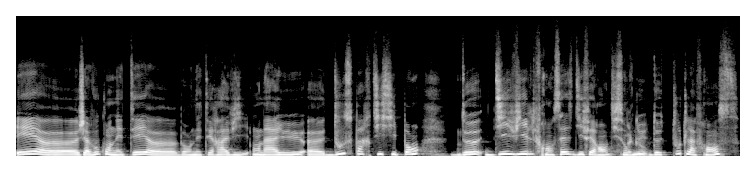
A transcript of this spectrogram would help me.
Et euh, j'avoue qu'on était, euh, ben, on était ravis. On a eu euh, 12 participants de 10 villes françaises différentes. Ils sont venus de toute la France.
